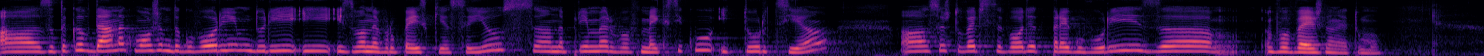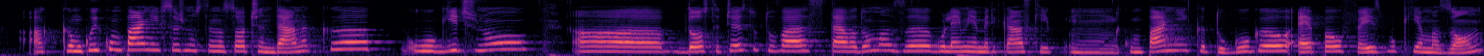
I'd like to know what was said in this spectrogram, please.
А, за такъв данък можем да говорим дори и извън Европейския съюз. А, например, в Мексико и Турция а, също вече се водят преговори за въвеждането му. А към кои компании всъщност е насочен данък? Логично, а, доста често това става дума за големи американски м- компании, като Google, Apple, Facebook и Amazon,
